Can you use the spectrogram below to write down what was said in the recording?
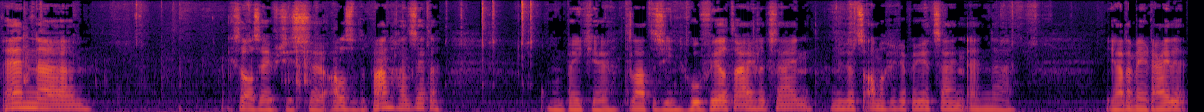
En ehm, ik zal eens eventjes alles op de baan gaan zetten. Om een beetje te laten zien hoeveel het er eigenlijk zijn. Nu dat ze allemaal gerepareerd zijn. En uh, ja, daarmee rijden.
